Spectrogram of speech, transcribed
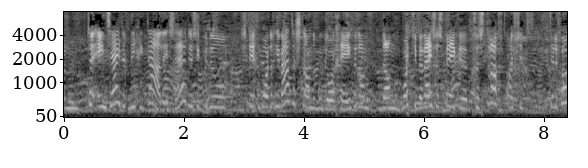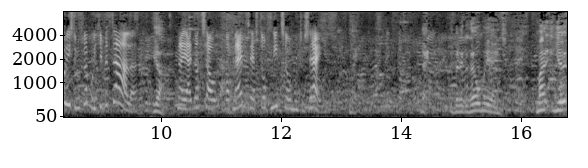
um, te eenzijdig digitaal is. Hè? Dus ik bedoel, als je tegenwoordig je waterstanden moet doorgeven, dan, dan word je bij wijze van spreken gestraft. Als je het telefonisch doet, dan moet je betalen. Ja. Nou ja, dat zou wat mij betreft toch niet zo moeten zijn. Nee, nee daar ben ik het helemaal mee eens. Maar je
